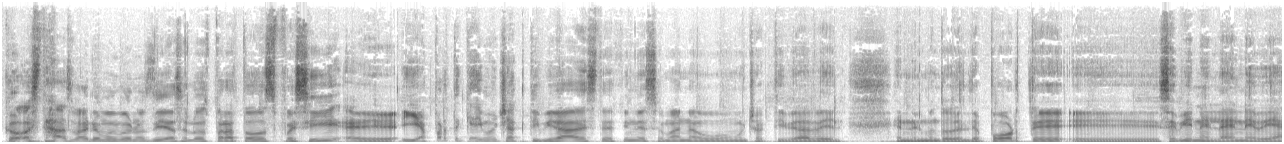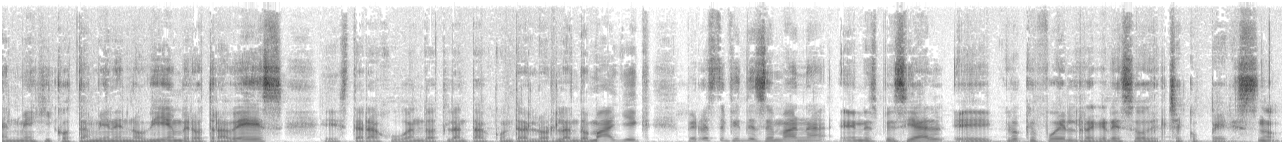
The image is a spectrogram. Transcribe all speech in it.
¿Cómo estás, Mario? Muy buenos días, saludos para todos. Pues sí, eh, y aparte que hay mucha actividad, este fin de semana hubo mucha actividad en el mundo del deporte. Eh, se viene la NBA en México también en noviembre otra vez. estará jugando Atlanta contra el Orlando Magic. Pero este fin de semana en especial eh, creo que fue el regreso del Checo Pérez, ¿no?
